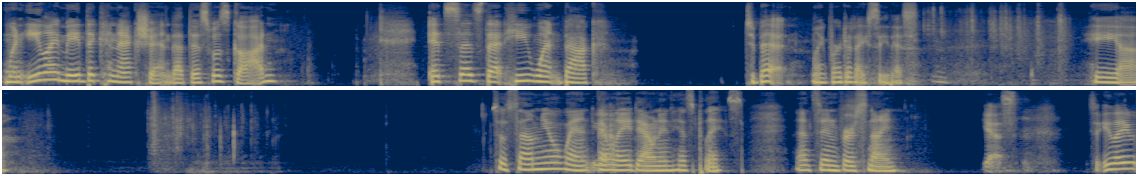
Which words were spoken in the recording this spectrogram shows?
when Eli made the connection that this was God, it says that he went back to bed. Like where did I see this? He uh So Samuel went Yeah. and lay down in his place. That's in verse 9. Yes. So Eli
